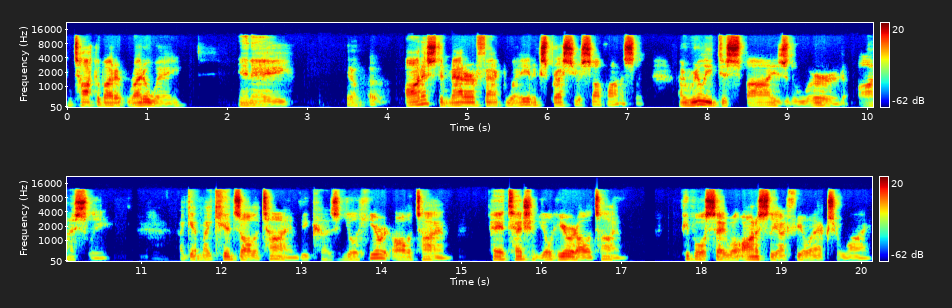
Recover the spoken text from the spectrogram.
and talk about it right away in a, you know, honest and matter of fact way and express yourself honestly. I really despise the word honestly I get my kids all the time because you'll hear it all the time. Pay attention, you'll hear it all the time. People will say, Well, honestly, I feel X or Y.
